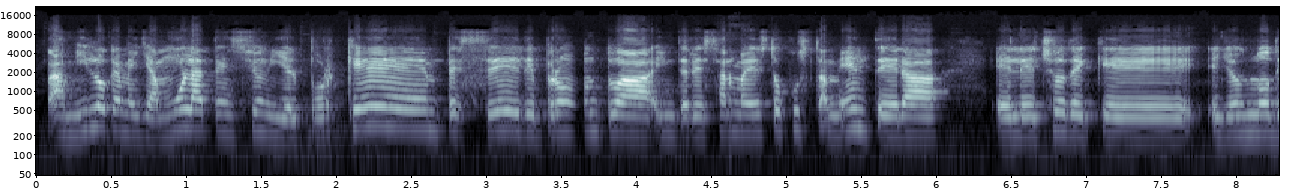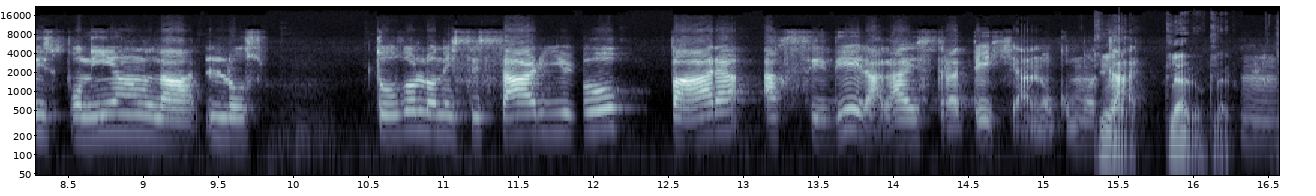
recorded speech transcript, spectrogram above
a mí lo que me llamó la atención y el por qué empecé de pronto a interesarme en esto justamente era el hecho de que ellos no disponían la, los, todo lo necesario para acceder a la estrategia, ¿no? Como tal. Claro, claro. Mm.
